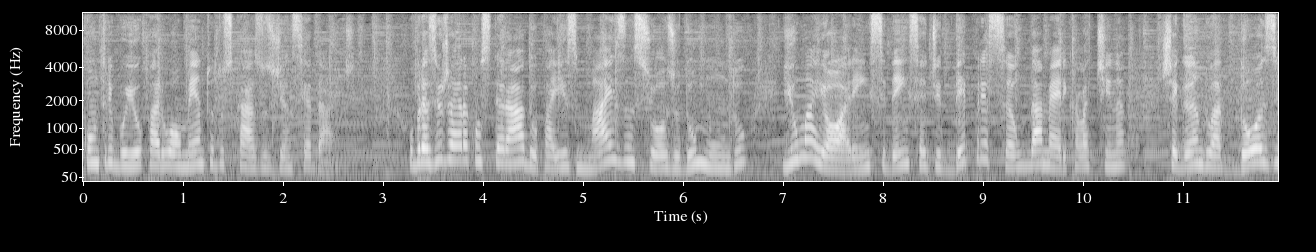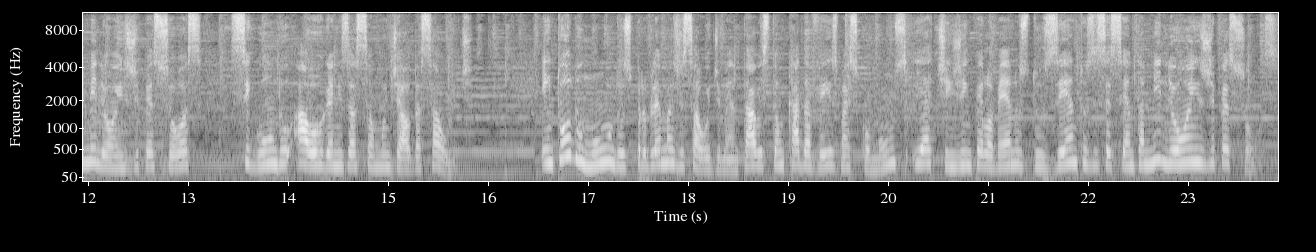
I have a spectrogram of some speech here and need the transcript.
contribuiu para o aumento dos casos de ansiedade. O Brasil já era considerado o país mais ansioso do mundo e o maior em incidência de depressão da América Latina, chegando a 12 milhões de pessoas, segundo a Organização Mundial da Saúde. Em todo o mundo, os problemas de saúde mental estão cada vez mais comuns e atingem pelo menos 260 milhões de pessoas.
